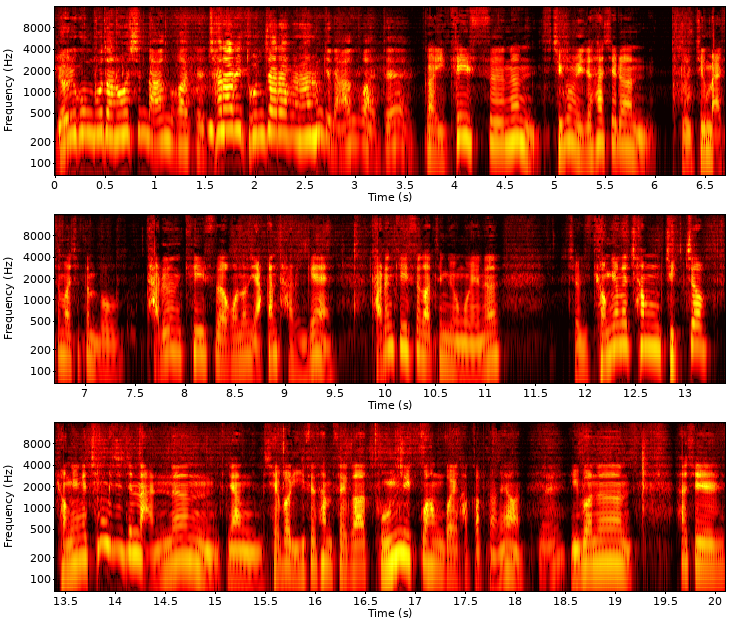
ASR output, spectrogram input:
멸공보다는 훨씬 나은 것 같아. 차라리 돈 자랑을 하는 게 나은 것 같아. 그러니까 이 케이스는 지금 이제 사실은 그 지금 말씀하셨던 뭐 다른 케이스하고는 약간 다른 게 다른 케이스 같은 경우에는 저기 경영에 참 직접 경영에 책임지지는 않는 그냥 재벌 2세 3세가 돈 믿고 한 거에 가깝다면 네. 이거는 사실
